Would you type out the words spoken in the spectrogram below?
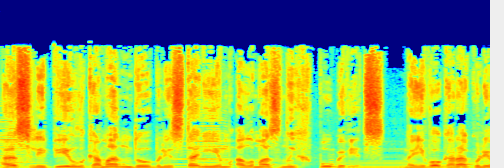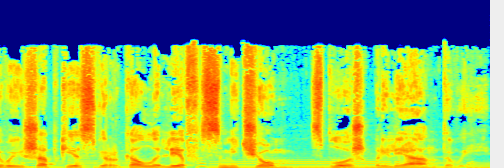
ослепил команду блистанием алмазных пуговиц. На его каракулевой шапке сверкал лев с мечом, сплошь бриллиантовый.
